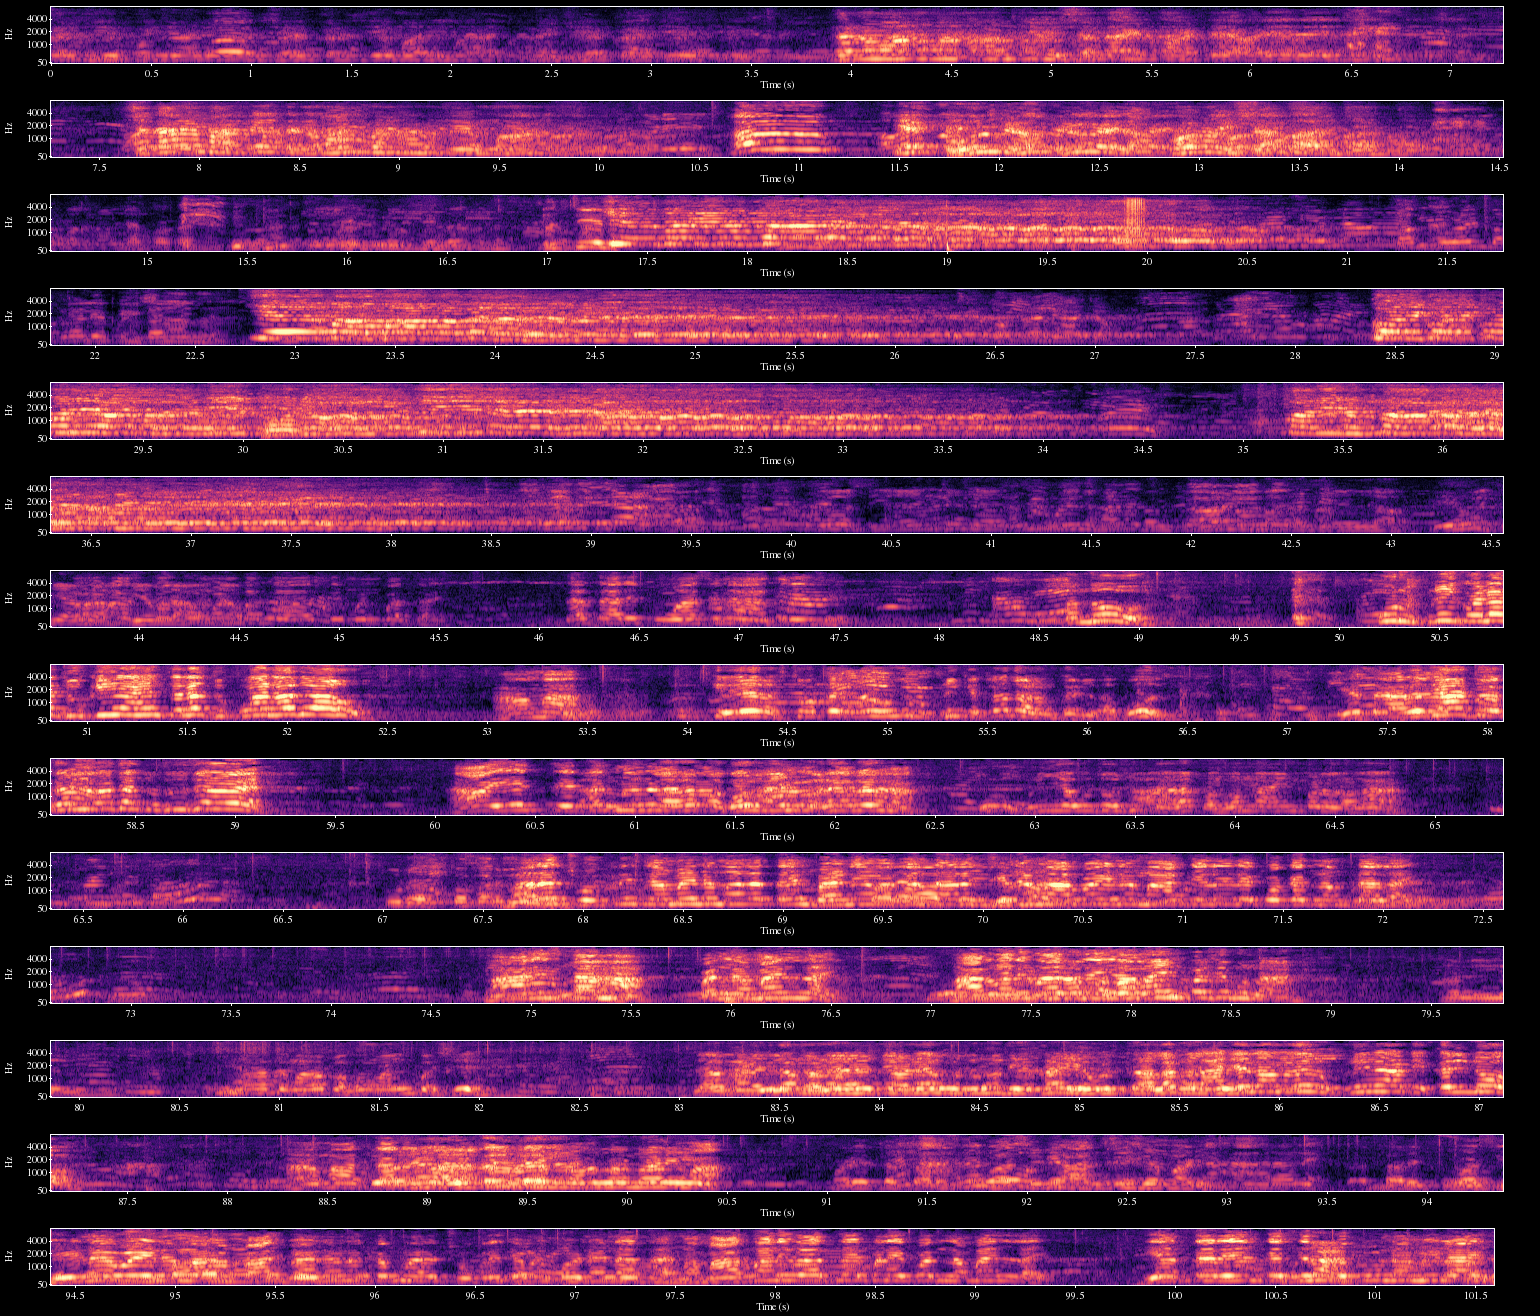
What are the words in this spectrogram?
કરજે પૂજાની જે કરજે મારી નાતને જે કરજે ધનવાનમાં નામ જે સદાય માટે હારે રહેજે સદાય માટે ધનવાન બનાવજે માં એક ભૂલ મેં આપણી હોય લાખોનો હિસાબ આપજે જય મારી અંબા ये मामा તારી કુવાસી ના આંતરી છે. તંદુ હું રૂપની કોઈને ઝૂકી નહીં તને ઝૂકવા ના દઉં. હા માં. કે રસ્તો પર હું રૂપની કેટલા દાડમ કરી લા બોલ. એ તારે વાત જુદું છે હા એ જ તે જ તારું મને તારા પગો માઈન પડે ને. હું રૂપની તો તારા પગો માઈન પડે લાલા. તું રસ્તો કર મારે છોકરી જમાઈને મારા ત્રણ ભાઈને વગર તારે જીને મારવા એને મારજે ને એક વખત નમતા લાય. મારીશ ના માં પણ નમાઈને લાય. મારવાની વાત નહીં પગો પડશે મુન્ના ના, તમારા પગો માઈન પડશે દેખાય એવું અલગ લાગે ના મને રૂપની ના ટેકરી નો હા જેને મારા પાંચ ભાઈઓને કે મારે છોકરી જમાઈને કોઈને ના થાય. મારવાની વાત નહીં પણ એક વાર નમાઈ લાય. એ અત્યારે એમ કે તું નમી લાય.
